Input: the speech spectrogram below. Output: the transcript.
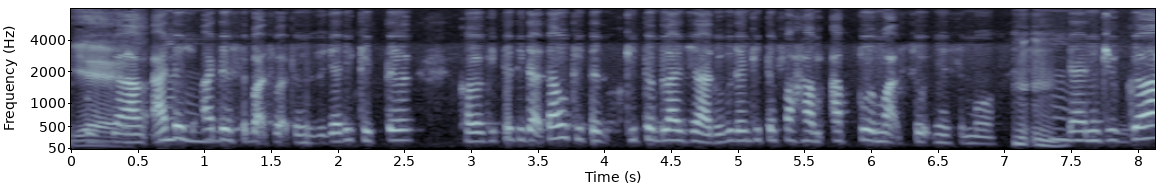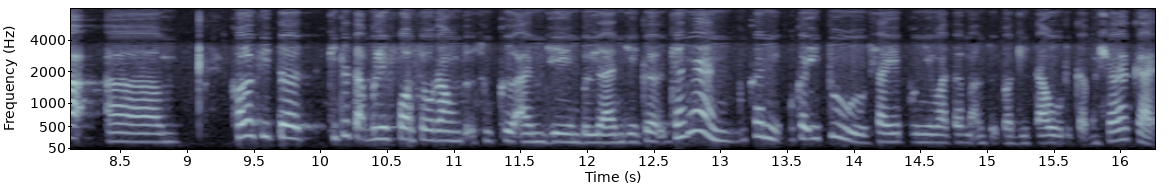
Yes. Pegang. Ada ada sebab-sebab tertentu. Jadi kita kalau kita tidak tahu kita kita belajar dulu dan kita faham apa maksudnya semua. Mm-mm. Dan juga um, kalau kita kita tak boleh force orang untuk suka anjing, bela anjing ke jangan. Bukan bukan itu saya punya matlamat untuk bagi tahu dekat masyarakat.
